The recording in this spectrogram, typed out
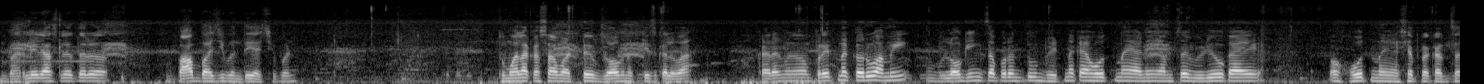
भरलेल्या असल्या तर बाप भाजी बनते याची पण. तुम्हाला कसा वाटतोय ब्लॉग नक्कीच कळवा. कारण प्रयत्न करू आम्ही ब्लॉगिंगचा परंतु भेटणं काय होत नाही आणि आमचा व्हिडिओ काय होत नाही अशा प्रकारचा.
